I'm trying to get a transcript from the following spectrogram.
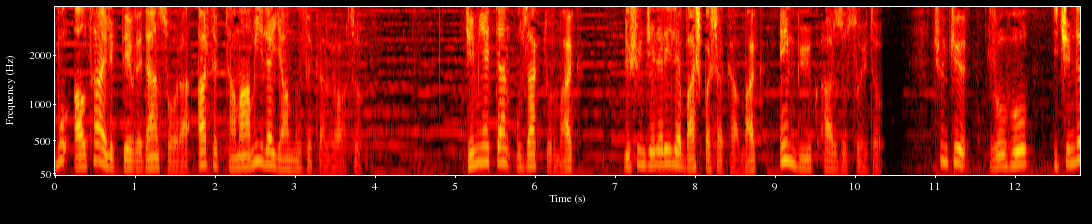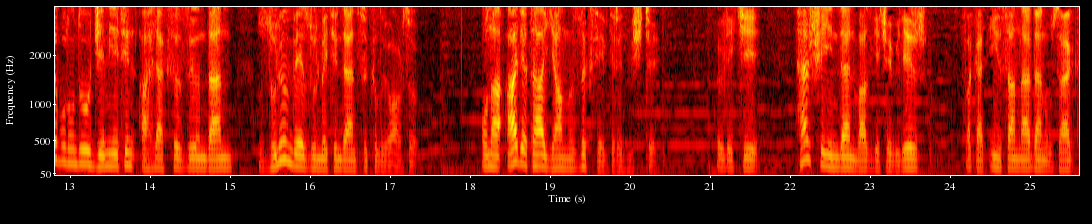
bu 6 aylık devreden sonra artık tamamıyla yalnızlık arıyordu. Cemiyetten uzak durmak, düşünceleriyle baş başa kalmak en büyük arzusuydu. Çünkü ruhu içinde bulunduğu cemiyetin ahlaksızlığından, zulüm ve zulmetinden sıkılıyordu. Ona adeta yalnızlık sevdirilmişti. Öyle ki her şeyinden vazgeçebilir fakat insanlardan uzak,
